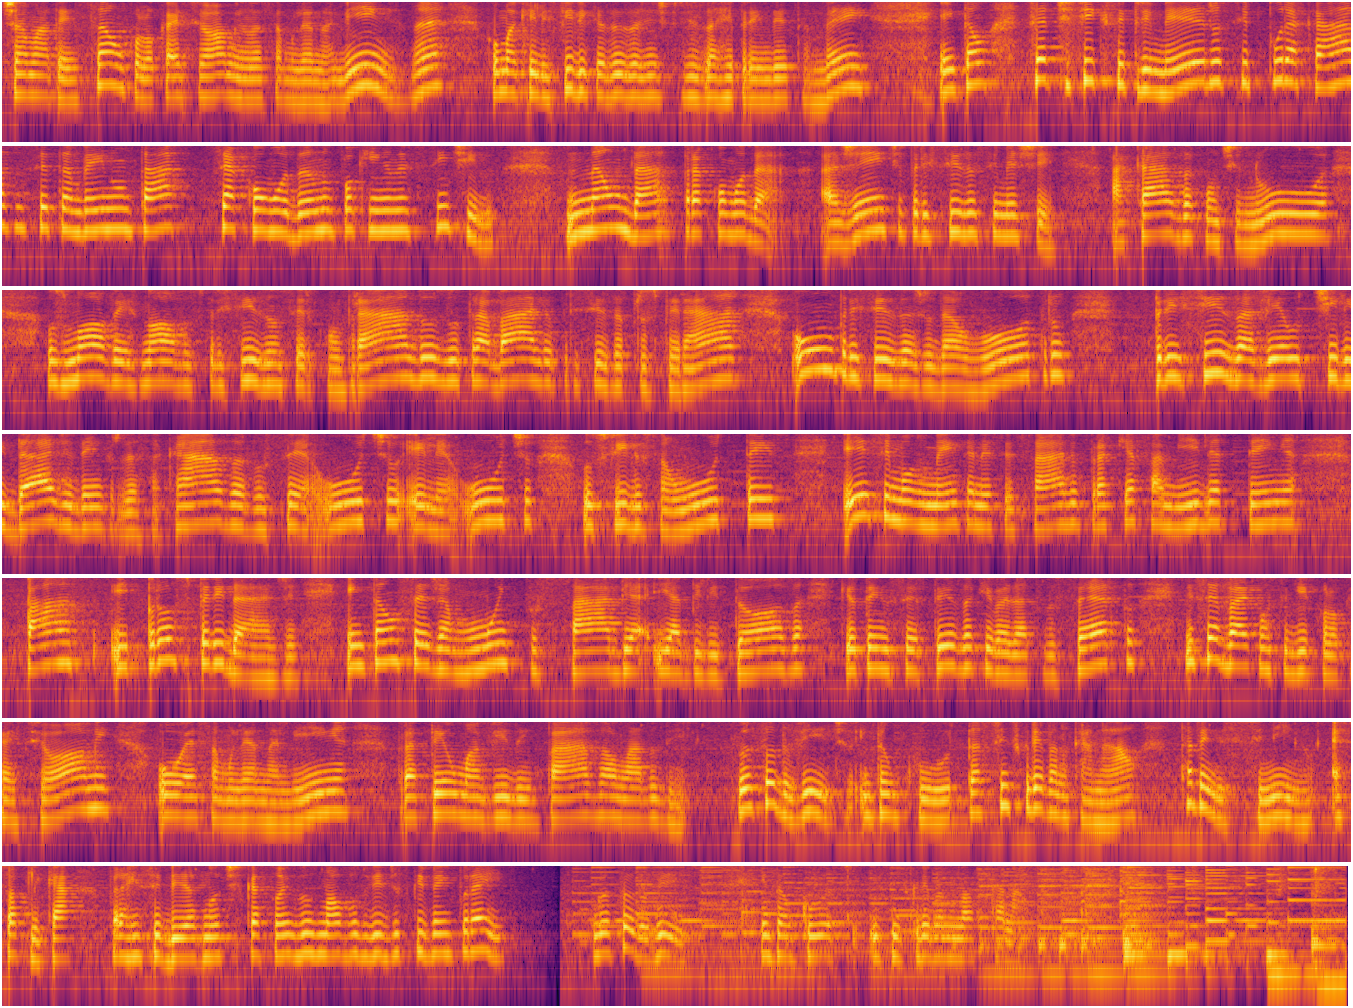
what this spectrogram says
Chamar atenção, colocar esse homem ou essa mulher na linha, né? Como aquele filho que às vezes a gente precisa repreender também. Então, certifique-se primeiro se por acaso você também não está se acomodando um pouquinho nesse sentido. Não dá para acomodar. A gente precisa se mexer. A casa continua, os móveis novos precisam ser comprados, o trabalho precisa prosperar, um precisa ajudar o outro, precisa haver utilidade dentro dessa casa, você é útil, ele é útil, os filhos são úteis. Esse movimento é necessário para que a família tenha paz e prosperidade. Então seja muito sábia e habilidosa, que eu tenho certeza que vai dar tudo certo e você vai conseguir colocar esse homem ou essa mulher na linha para ter uma vida em paz ao lado dele. Gostou do vídeo? Então curta, se inscreva no canal. Tá vendo esse sininho? É só clicar para receber as notificações dos novos vídeos que vem por aí. Gostou do vídeo? Então curte e se inscreva no nosso canal.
